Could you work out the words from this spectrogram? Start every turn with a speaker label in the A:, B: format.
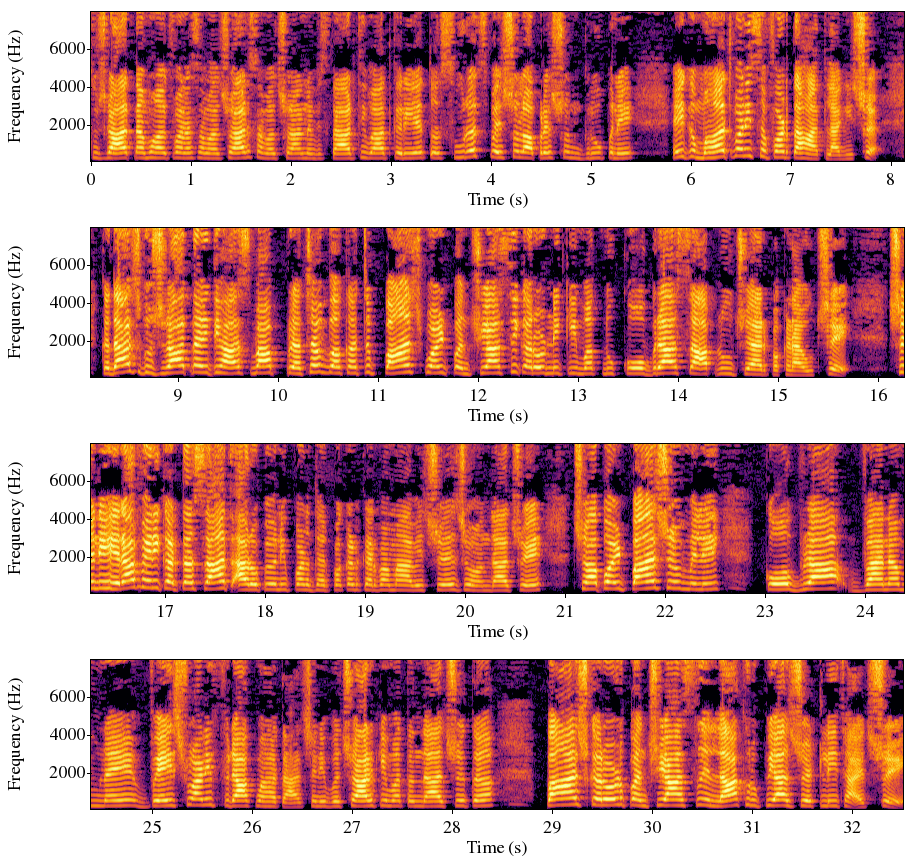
A: ગુજરાતના મહત્વના સમાચાર, સમાચારને વિસ્તારથી વાત કરીએ તો સુરત સ્પેશિયલ ઓપરેશન ગ્રુપને એક મહત્વની સફળતા હાથ લાગી છે. કદાચ ગુજરાતના ઇતિહાસમાં પ્રથમ વખત પાંચ પોઈન્ટ પંચ્યાસી કરોડની કિંમતનું કોબરા સાપનું ઝેર પકડાયું છે. જેની હેરાફેરી કરતા સાત આરોપીઓની પણ ધરપકડ કરવામાં આવી છે. જો અંદાજે છ પોઈન્ટ પાંચ મિલી કોબ્રા વેનમને વેચવાની ફિરાકમાં હતા. જેની બજાર કિંમત અંદાજિત પાંચ કરોડ પંચ્યાસી લાખ રૂપિયા જેટલી થાય છે.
